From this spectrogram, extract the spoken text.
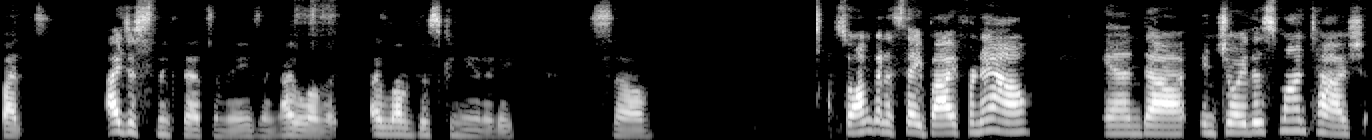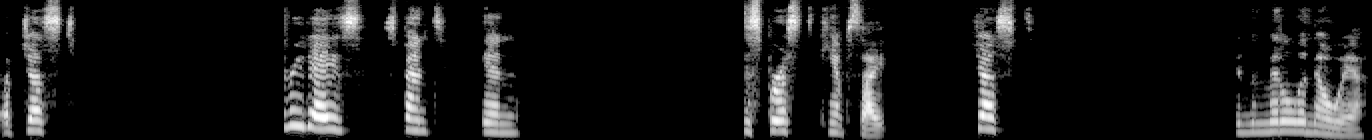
But I just think that's amazing. I love it. I love this community. So, so I'm going to say bye for now and uh, enjoy this montage of just three days spent in dispersed campsite, just in the middle of nowhere.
